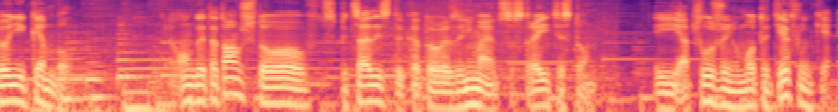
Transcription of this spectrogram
Тони Кэмпбелл. Он говорит о том, что специалисты, которые занимаются строительством и обслуживанием мототехники,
